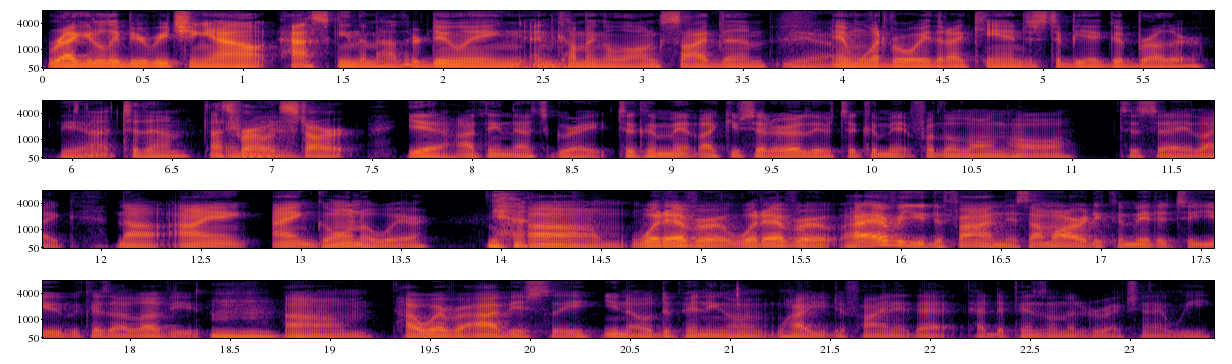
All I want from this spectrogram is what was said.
regularly be reaching out, asking them how they're doing, and coming alongside them Mm-hmm. Yeah. in whatever way that I can, just to be a good brother Yeah. uh, to them. That's where I would start. Yeah, I think that's great to commit, like you said earlier, to commit for the long haul. To say like, now I ain't, I ain't going nowhere. Yeah. Um, whatever, whatever, however you define this, I'm already committed to you because I love you. Mhm. Um, however, obviously, you know, depending on how you define it, that that depends on the direction that we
